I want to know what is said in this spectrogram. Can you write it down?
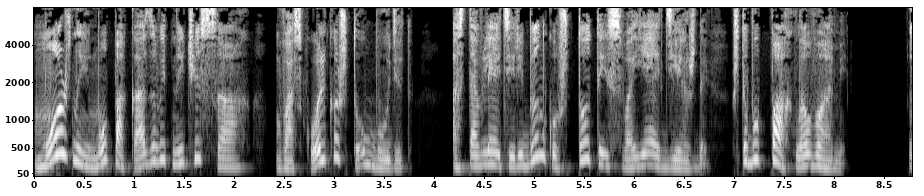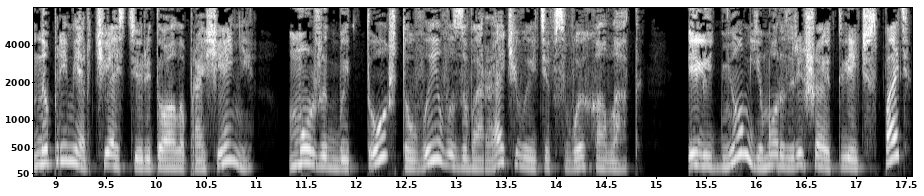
можно ему показывать на часах, во сколько что будет. Оставляйте ребенку что-то из своей одежды, чтобы пахло вами. Например, частью ритуала прощания может быть то, что вы его заворачиваете в свой халат. Или днем ему разрешают лечь спать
